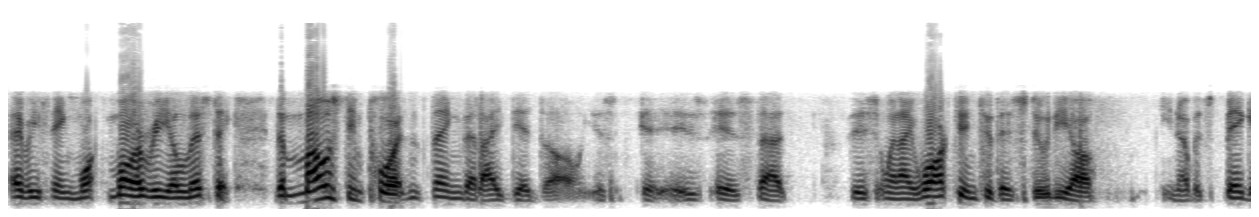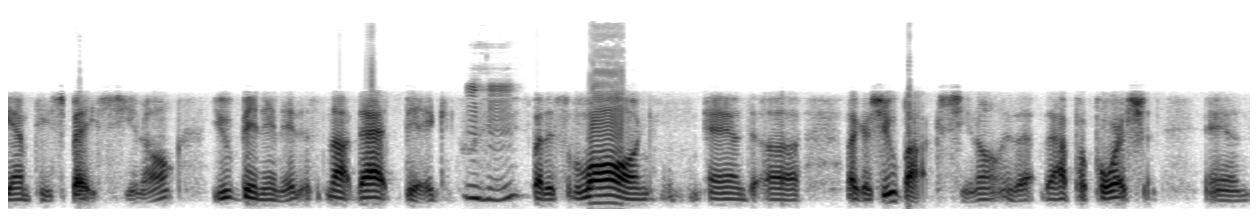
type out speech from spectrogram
everything more more realistic. The most important thing that I did though is is is that this when I walked into the studio, you know, it's big empty space. You know, you've been in it. It's not that big Mm-hmm. but it's long and uh like a shoebox, you know, that that proportion. And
